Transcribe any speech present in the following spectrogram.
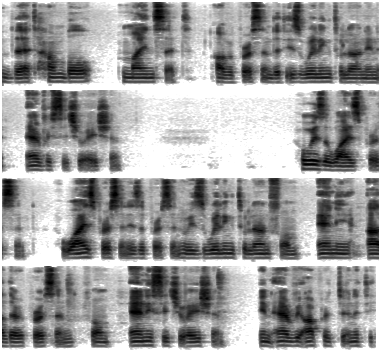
that humble mindset of a person that is willing to learn in every situation. Who is a wise person? A wise person is a person who is willing to learn from any other person from any situation in every opportunity.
